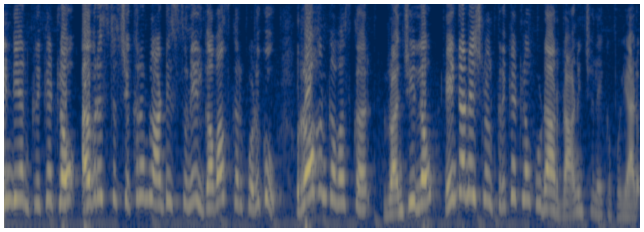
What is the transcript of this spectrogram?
ఇండియన్ క్రికెట్లో ఎవరెస్ట్ శిఖరం లాంటి సునీల్ గవాస్కర్ కొడుకు రోహన్ గవాస్కర్ రంజీలో ఇంటర్నేషనల్ క్రికెట్లో కూడా రాణించలేకపోయాడు.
